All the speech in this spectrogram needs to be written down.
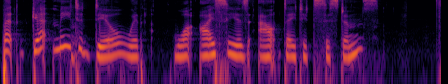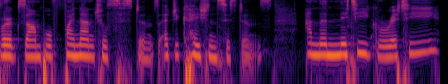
But get me to deal with what I see as outdated systems, for example, financial systems, education systems, and the nitty gritty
